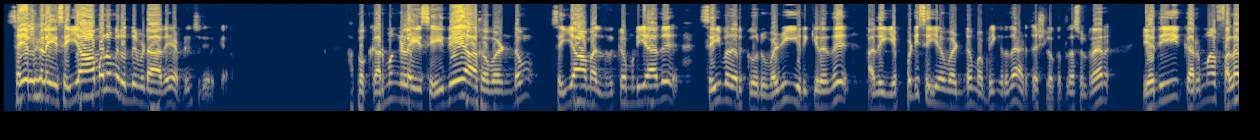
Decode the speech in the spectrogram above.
செயல்களை செய்யாமலும் இருந்து விடாதே அப்படின்னு சொல்லியிருக்கார். அப்போ கர்மங்களை செய்தே ஆக வேண்டும். செய்யாமல் இருக்க முடியாது செய்வதற்கு ஒரு வழி இருக்கிறது அதை எப்படி செய்ய வேண்டும் அப்படிங்கிறத அடுத்த ஸ்லோகத்தில் சொல்றார். எதி கர்ம ஃபல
